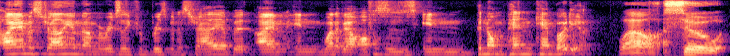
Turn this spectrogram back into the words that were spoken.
am Australian. I'm originally from Brisbane, Australia, but I'm in one of our offices in Phnom Penh, Cambodia. Wow. So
